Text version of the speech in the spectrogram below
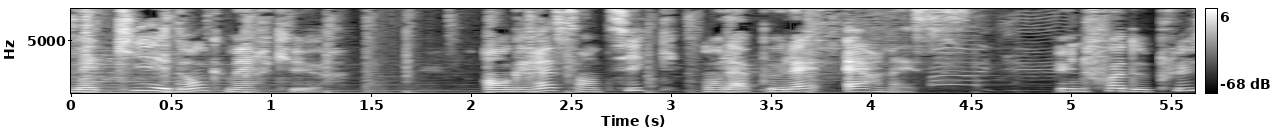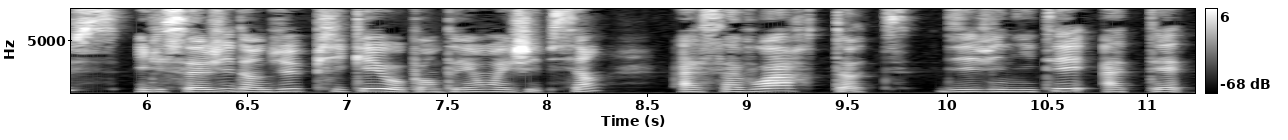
Mais qui est donc Mercure? En Grèce antique, on l'appelait Hermès. Une fois de plus, il s'agit d'un dieu piqué au panthéon égyptien, à savoir Thoth, divinité à tête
